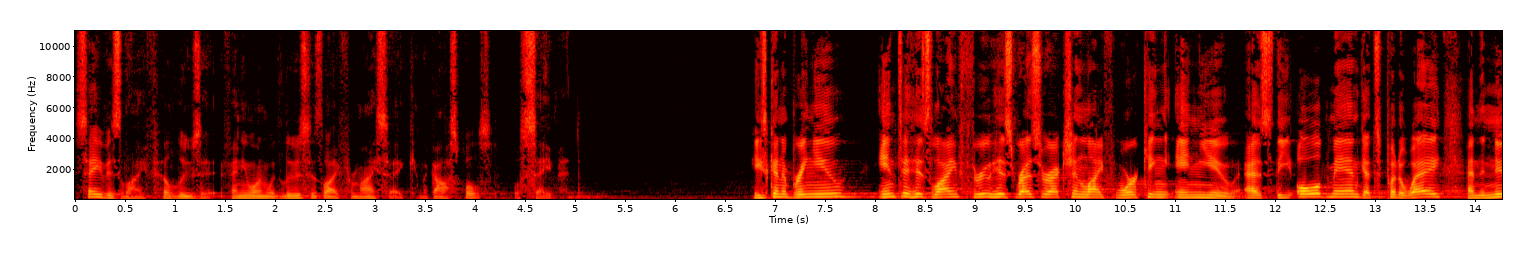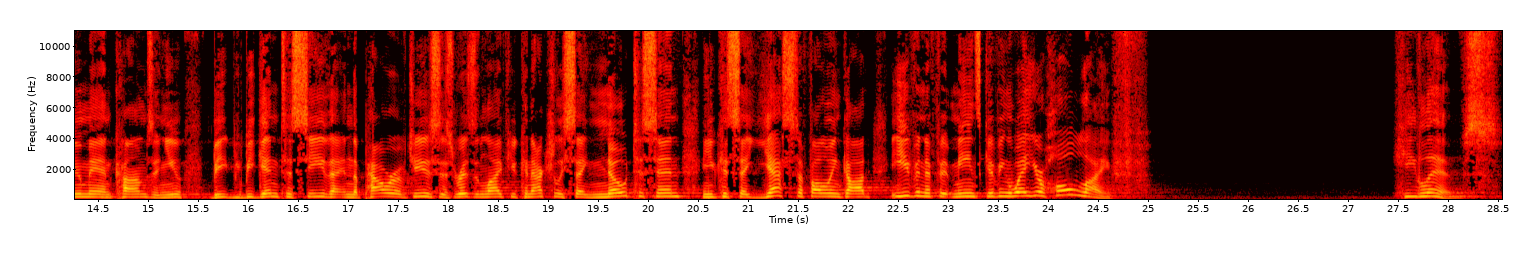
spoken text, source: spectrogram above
save his life, he'll lose it. If anyone would lose his life for my sake, and the Gospels will save it. He's going to bring you into his life through his resurrection life working in you. As the old man gets put away and the new man comes, and you be, begin to see that in the power of Jesus' risen life, you can actually say no to sin and you can say yes to following God, even if it means giving away your whole life. He lives.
